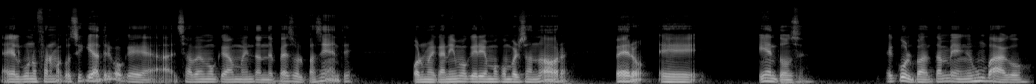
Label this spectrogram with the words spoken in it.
Hay algunos fármacos psiquiátricos que ah, sabemos que aumentan de peso al paciente, por mecanismo que iríamos conversando ahora. Pero, eh, y entonces, es culpa también, es un vago,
